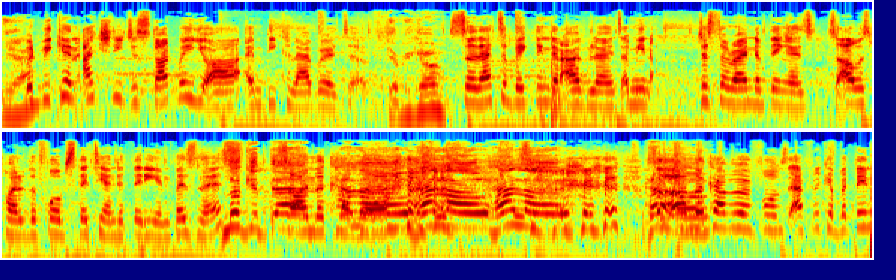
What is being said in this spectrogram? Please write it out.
Yeah. but we can actually just start where you are and be collaborative. There we go. So that's a big thing that I've learned. I mean, just a random thing is, so I was part of the Forbes 30 under 30 in business. Look at that. So on the cover. Hello, hello, hello. So on the cover of Forbes Africa, but then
